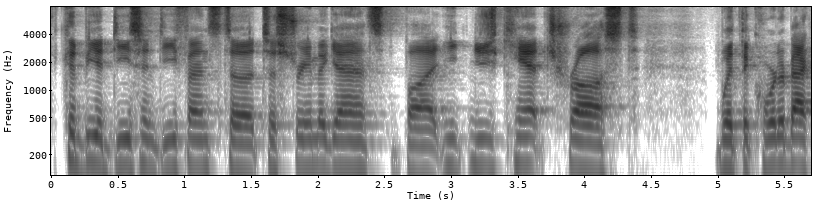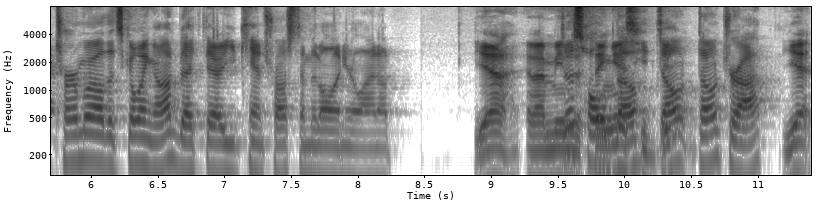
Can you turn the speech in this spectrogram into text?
It could be a decent defense to to stream against, but you, you just can't trust with the quarterback turmoil that's going on back there. You can't trust him at all in your lineup. Yeah, and I mean just the hold, thing though. is, he did, don't don't drop. Yeah,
